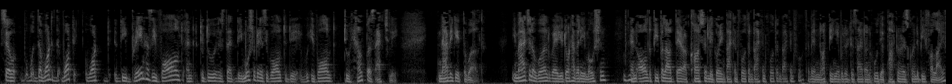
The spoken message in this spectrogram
So the, what what what the brain has evolved and to do is that the emotional brain has evolved to do evolved to help us actually navigate the world. Imagine a world where you don't have any emotion, and all the people out there are constantly going back and forth and back and forth and back and forth. I mean, not being able to decide on who their partner is going to be for life,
